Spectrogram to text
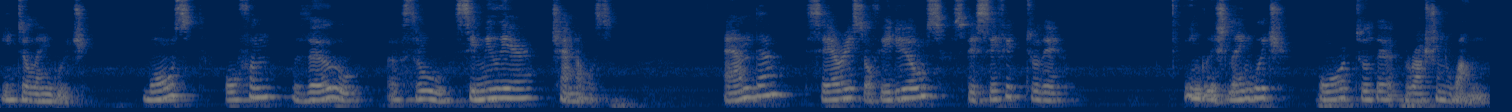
into language, most often though uh, through similar channels, and a series of idioms specific to the English language or to the Russian one.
